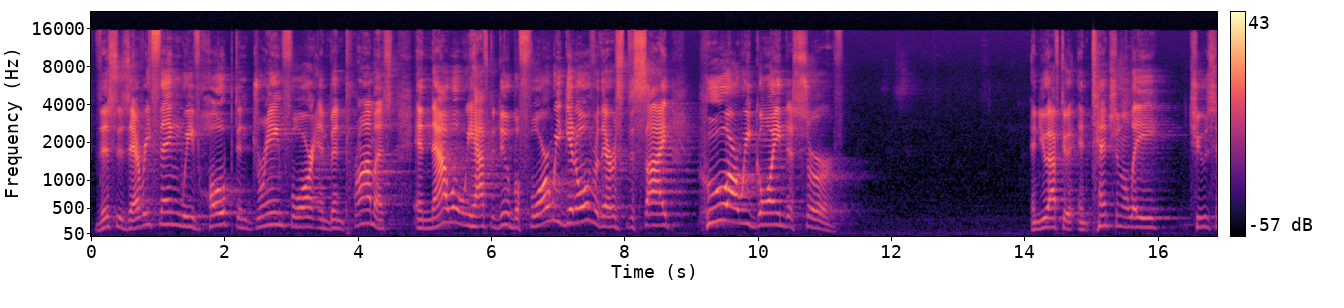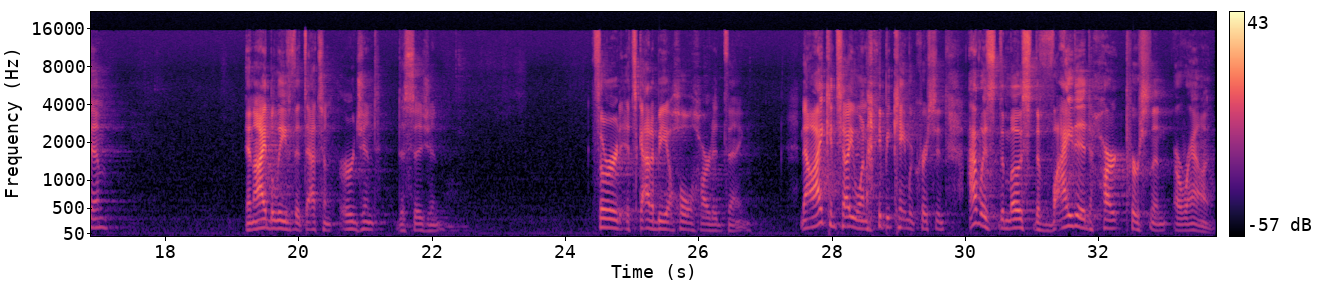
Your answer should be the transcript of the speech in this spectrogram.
This is everything we've hoped and dreamed for and been promised. And now what we have to do before we get over there is decide who are we going to serve? And you have to intentionally choose Him. And I believe that that's an urgent decision. Third, it's got to be a wholehearted thing. Now, I can tell you when I became a Christian, I was the most divided heart person around.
